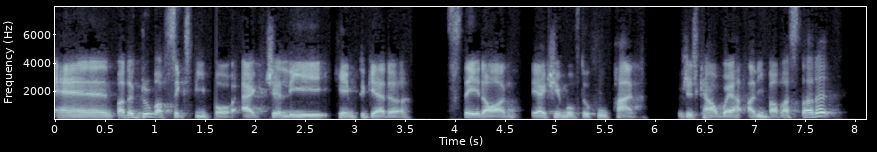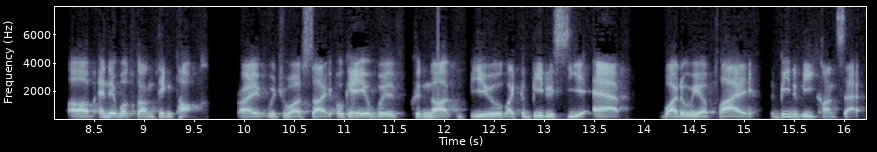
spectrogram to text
And but a group of six people actually came together, stayed on. They actually moved to Wuhan, which is kind of where Alibaba started, um, and they worked on DingTalk, right? Which was like, okay, we could not build like a B2C app. Why don't we apply the B2B concept,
